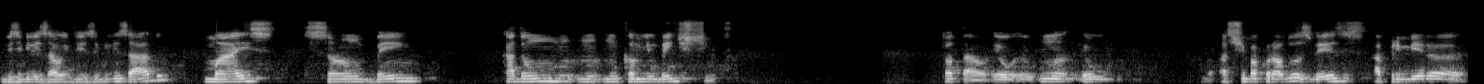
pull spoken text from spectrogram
Visibilizar o invisibilizado, mas são bem, cada um num, num caminho bem distinto. Total. Eu, eu, uma, eu assisti Bacurau duas vezes. A primeira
